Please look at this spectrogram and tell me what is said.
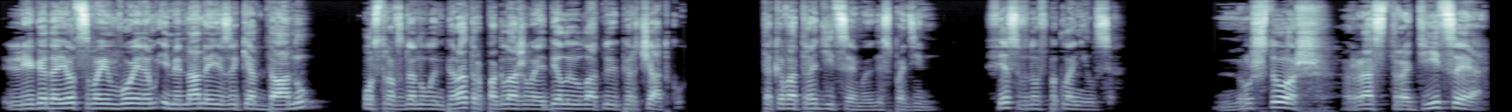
Лига дает своим воинам имена на языке Дану? Остро взглянул император, поглаживая белую латную перчатку. Такова традиция, мой господин. Фес вновь поклонился. Ну что ж, раз традиция,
